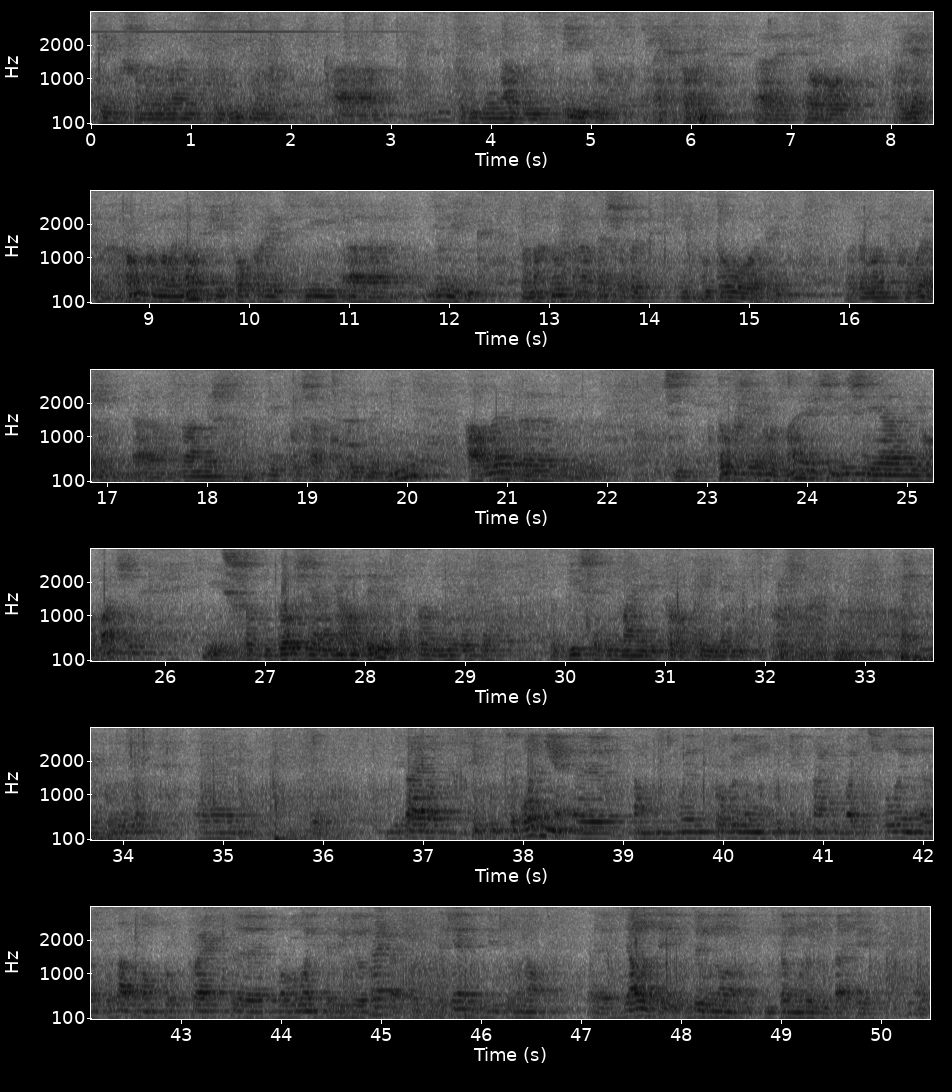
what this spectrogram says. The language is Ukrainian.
тим, що ми називаємо солідною, е, солідною назвою Spiritus Rector цього проєкту. Ромко Малиновський, попри свій юний вік, замахнувся на те, щоб відбудовувати Вавилонську вежу. Е, Замір від початку безнадійний, але е, чим довше я його знаю, чим більше я його бачу, і що довше я на нього дивлюся, то мені здається, то більше він має від того приємності. Прошу. Е, Вітаю вас всіх тут сьогодні. Там ми спробуємо наступні 15-20 хвилин е, розказати вам про проект е, Вавилонська бібліотека, що це таке, звідки воно е, взялося і куди воно в кінцевому результаті е,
